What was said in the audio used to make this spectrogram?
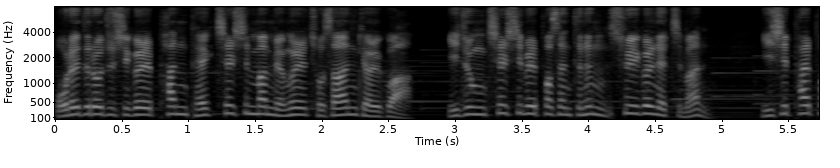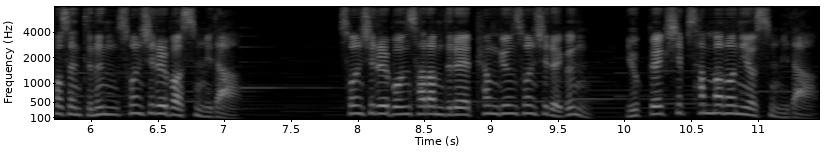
올해 들어 주식을 판 170만 명을 조사한 결과 이 중 71%는 수익을 냈지만 28%는 손실을 봤습니다. 손실을 본 사람들의 평균 손실액은 613만 원이었습니다.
